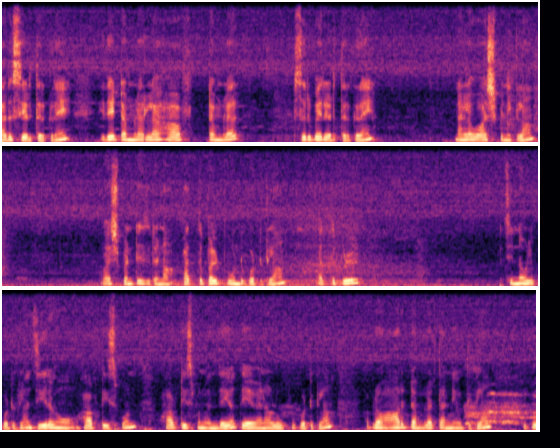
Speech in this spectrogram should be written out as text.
அரிசி எடுத்திருக்கிறேன். இதே டம்ளரில் ஹாஃப் டம்ளர் சிறுபயிறு எடுத்திருக்கிறேன். நல்லா வாஷ் பண்ணிக்கலாம். வாஷ் பண்ணிட்டு நான் பத்து பல் பூண்டு போட்டுக்கலாம். பத்து பல் சின்ன உள்ளி போட்டுக்கலாம். ஜீரகம் ஹாஃப் டீஸ்பூன். ஹாஃப் டீஸ்பூன் வெந்தயம் தேவையான அளவு உப்பு போட்டுக்கலாம். அப்புறம் ஆறு டம்ளர் தண்ணி ஊற்றிக்கலாம் இப்போ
